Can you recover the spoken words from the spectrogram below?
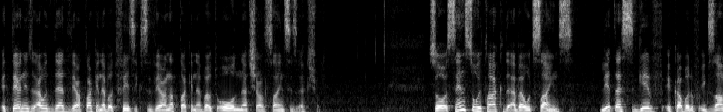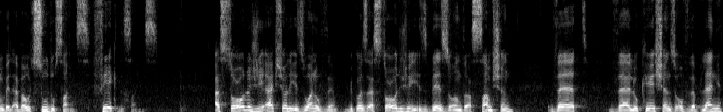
it turns out that they are talking about physics. They are not talking about all natural sciences, actually. So since we talked about science, let us give a couple of examples about pseudoscience, fake science. Astrology actually is one of them because astrology is based on the assumption that the locations of the planet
